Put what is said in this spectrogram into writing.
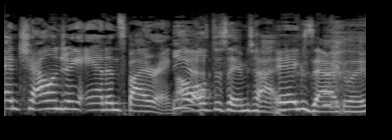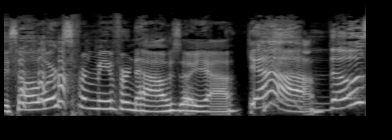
and challenging and inspiring all at the same time. exactly. So it works for me for now. So yeah. Yeah. Those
